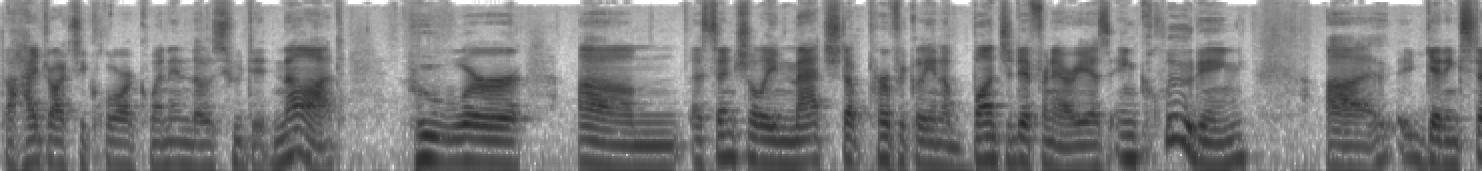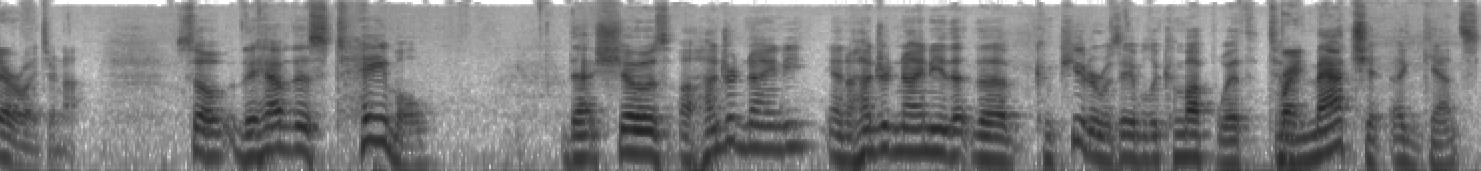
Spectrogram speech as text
the hydroxychloroquine and those who did not, who were um, essentially matched up perfectly in a bunch of different areas, including uh, getting steroids or not. So, they have this table that shows 190 and 190 that the computer was able to come up with to Right. match it against.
